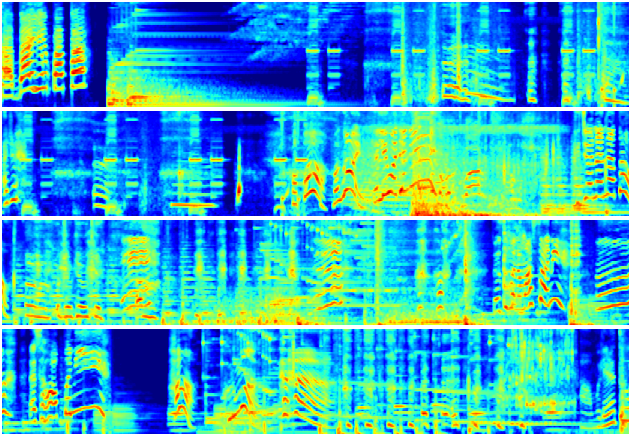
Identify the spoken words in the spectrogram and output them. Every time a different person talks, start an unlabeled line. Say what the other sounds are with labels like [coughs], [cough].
Sabar ya, Papa.
Aduh. Uh. Hmm. Papa, bangun. Dah lewat dah ni.
Akbar.
Kejar anak-anak tau.
Uh, okey, okey, okey.
Eh. Uh. Tak sempat nak masak ni. Uh, nak sahur apa ni? Ha, kurma. ha, [laughs] boleh lah tu.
